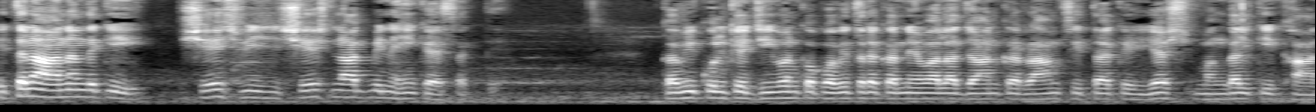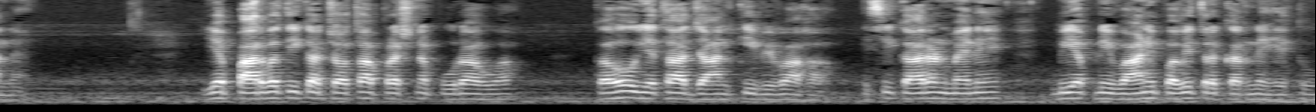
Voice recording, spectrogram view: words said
इतना आनंद की शेष भी, शेषनाग भी नहीं कह सकते। कवि कुल के जीवन को पवित्र करने वाला जानकर राम सीता के यश मंगल की खान है। यह पार्वती का चौथा प्रश्न पूरा हुआ। कहो यथा जानकी विवाह। इसी कारण मैंने भी अपनी वाणी पवित्र करने हेतु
